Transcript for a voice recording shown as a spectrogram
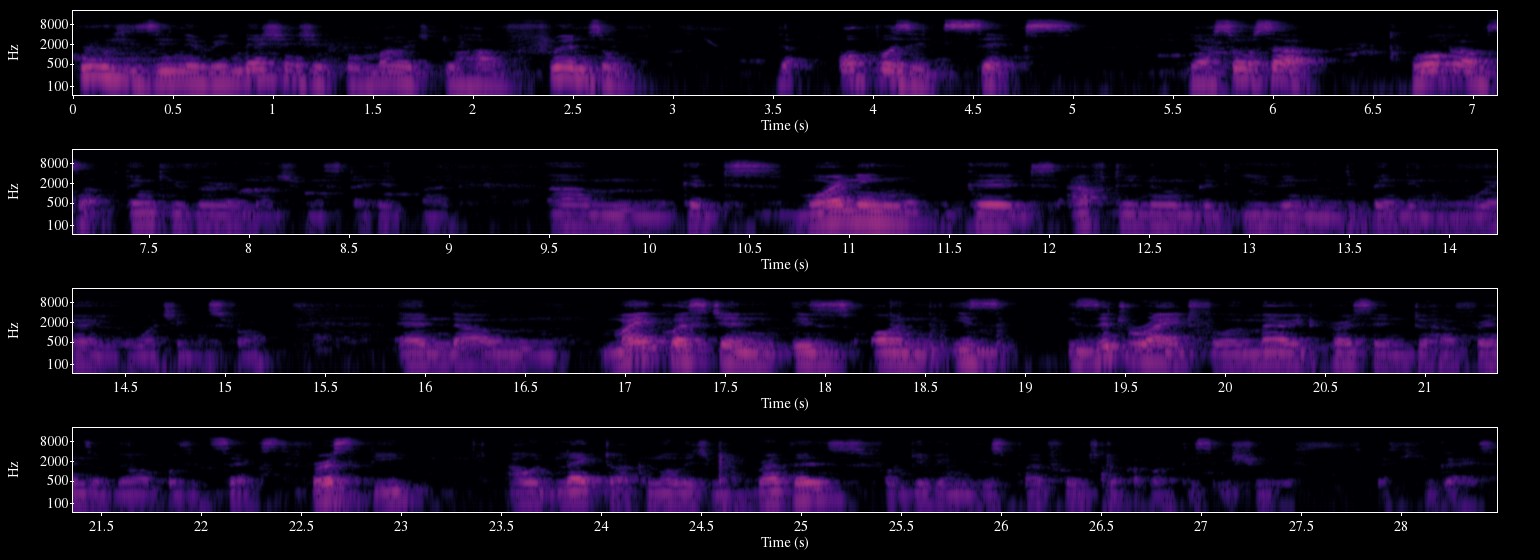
who is in a relationship or marriage to have friends of the opposite sex? Yeah. So sir, welcome, sir. Thank you very much, Mr. Hitman. Um, good morning, good afternoon, good evening, depending on where you're watching us from. And um, my question is on is is it right for a married person to have friends of the opposite sex? Firstly, I would like to acknowledge my brothers for giving me this platform to talk about this issue with, with you guys.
